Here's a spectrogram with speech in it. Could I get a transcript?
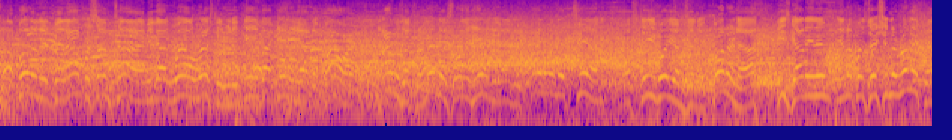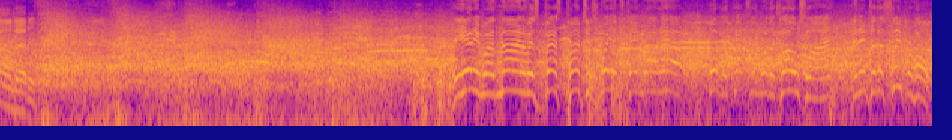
Well, Fulton had been out for some When he came back in, he had the power. And that was a tremendous right hand. He landed right on the chin of Steve Williams in the corner now. He's got him in, a position to really pound at him. He hit him with nine of his best punches. Williams came right out. Fulton catches him with a clothesline and into the sleeper hold.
